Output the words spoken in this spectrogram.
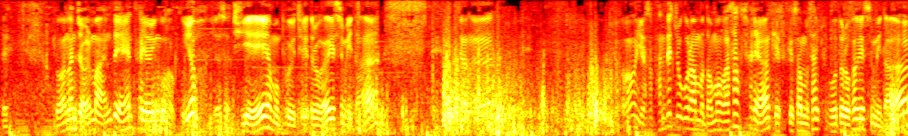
네, 교환한 지 얼마 안 된 타이어인 것 같고요. 이어서 뒤에 한번 보여드리도록 하겠습니다. 네, 차량은 어, 이어서 반대쪽으로 한번 넘어가서 차량 계속해서 한번 살펴보도록 하겠습니다.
